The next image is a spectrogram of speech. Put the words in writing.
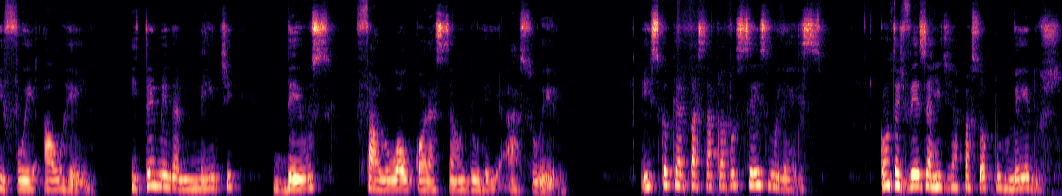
e foi ao rei. E tremendamente Deus falou ao coração do rei Assuero. Isso que eu quero passar para vocês, mulheres. Quantas vezes a gente já passou por medos,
